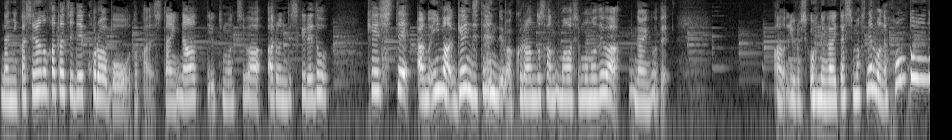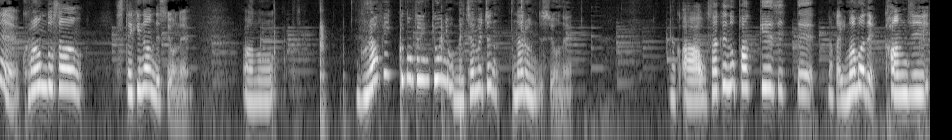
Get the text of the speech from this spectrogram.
何かしらの形でコラボとかしたいなっていう気持ちはあるんですけれど、決して、あの、今、現時点ではクランドさんの回し物ではないので、あの、よろしくお願いいたします。でもね、本当にね、クランドさん素敵なんですよね。あの、グラフィックの勉強にもめちゃめちゃなるんですよね。なんか、ああ、お酒のパッケージって、なんか今まで漢字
